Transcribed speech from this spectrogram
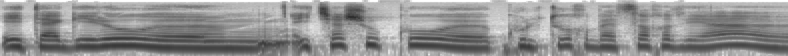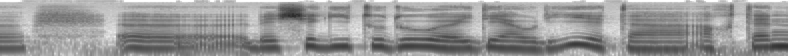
Eta gero uh, itxasuko uh, kultur bat zordea uh, uh, be segitu du uh, idea hori, eta aurten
